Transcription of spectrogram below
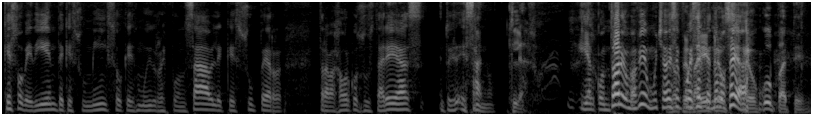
que es obediente, que es sumiso, que es muy responsable, que es súper trabajador con sus tareas, entonces es sano. Claro. Y, y al contrario, más bien, muchas veces puede ser que no lo sea. Preocúpate.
